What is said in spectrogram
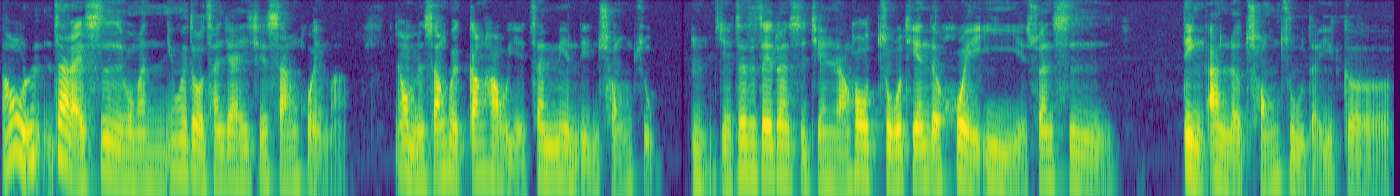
然后再来是我们因为都有参加一些商会嘛，那我们商会刚好也在面临重组，嗯，也正是这段时间。然后昨天的会议也算是定案了重组的一个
